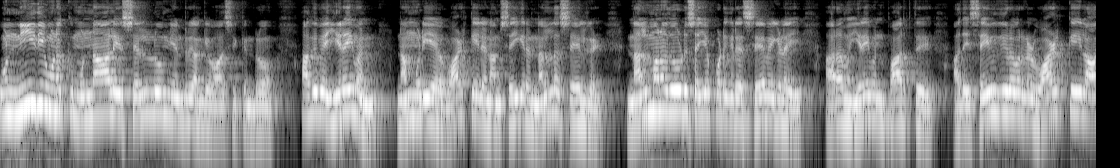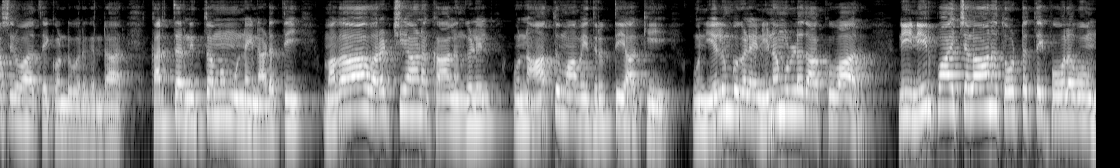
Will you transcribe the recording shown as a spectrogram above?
உன் நீதி உனக்கு முன்னாலே செல்லும் என்று அங்கே வாசிக்கின்றோம். ஆகவே இறைவன் நம்முடைய வாழ்க்கையில் நாம் செய்கிற நல்ல செயல்கள் நல்மனதோடு செய்யப்படுகிற சேவைகளை அறம இறைவன் பார்த்து அதை செய்கிறவர்கள் வாழ்க்கையில் ஆசீர்வாதத்தை கொண்டு வருகின்றார். கர்த்தர் நித்தமும் உன்னை நடத்தி மகா வறட்சியான காலங்களில் உன் ஆத்துமாவை திருப்தியாக்கி உன் எலும்புகளை நினமுள்ளதாக்குவார் நீ நீர்ப்பாய்ச்சலான தோட்டத்தைப் போலவும்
